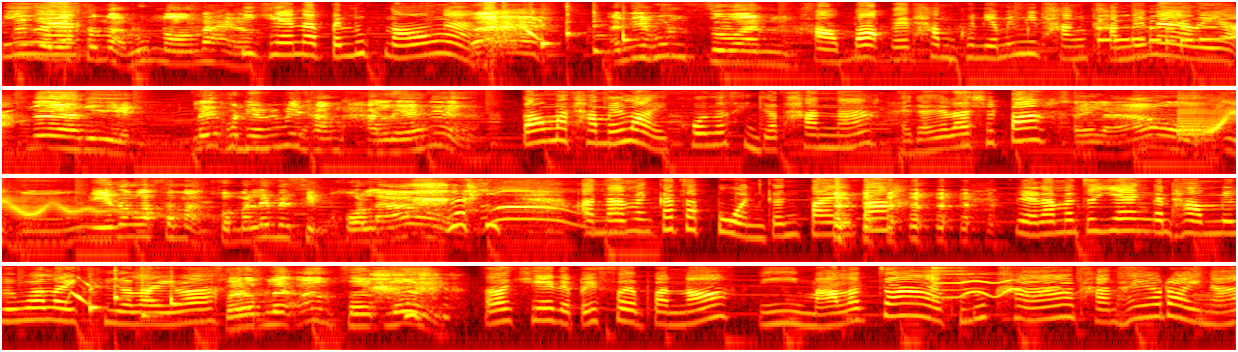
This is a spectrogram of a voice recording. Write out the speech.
นี่น่าไง จะรับสมัครลูกน้องได้นะพี่เคนน่ะเป็นลูกน้องอะอะอันนี้หุ้นส่วนเขาบอกเลยทำคนเดียวไม่มีทางทันแน่ๆเลยอะน่าดิ เล่นคนเดียวไม่มีทางทันเลยเนี่ย ต้องมาทำให้หลายคนแล้วถึงจะทันนะ หายได้แล้วใช่ปะใช่แล้วอื้อหือนี่ต้องรับสมัครคนมาเล่นเป็นสิบคนแล้ว อันนั้นมันก็จะป่วนเกันไปปะ เดี๋ยวนะมันจะแย่งกันทำไม่รู้ว่าอะไรคืออะไรปะเสิร์ฟเลยอ้อมเสิร์ฟเลย โอเคเดี๋ยวไปเสิร์ฟก่อนเนาะนี่มาแล้วจ้าคุณลูกค้าทานให้อร่อยนะ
